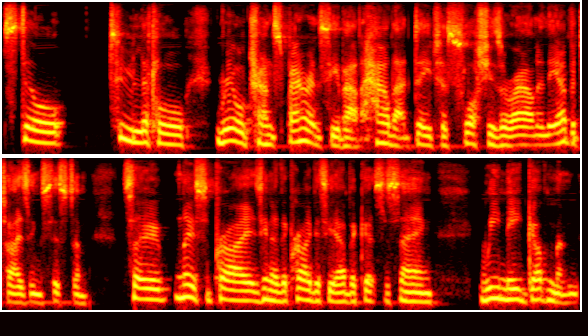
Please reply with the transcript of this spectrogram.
still too little real transparency about how that data sloshes around in the advertising system. So, no surprise, you know, the privacy advocates are saying we need government.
